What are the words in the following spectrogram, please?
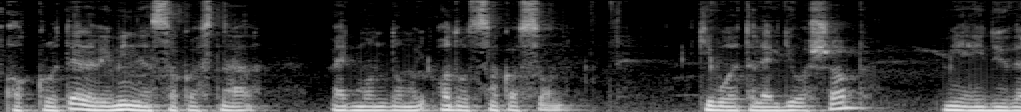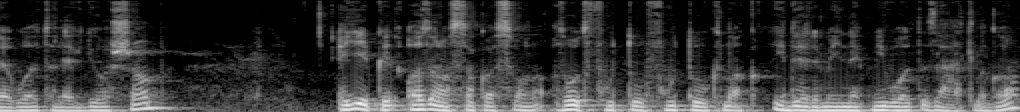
akkor ott eleve minden szakasznál megmondom, hogy adott szakaszon ki volt a leggyorsabb, milyen idővel volt a leggyorsabb. Egyébként azon a szakaszon az ott futó futóknak, időreménynek mi volt az átlaga,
